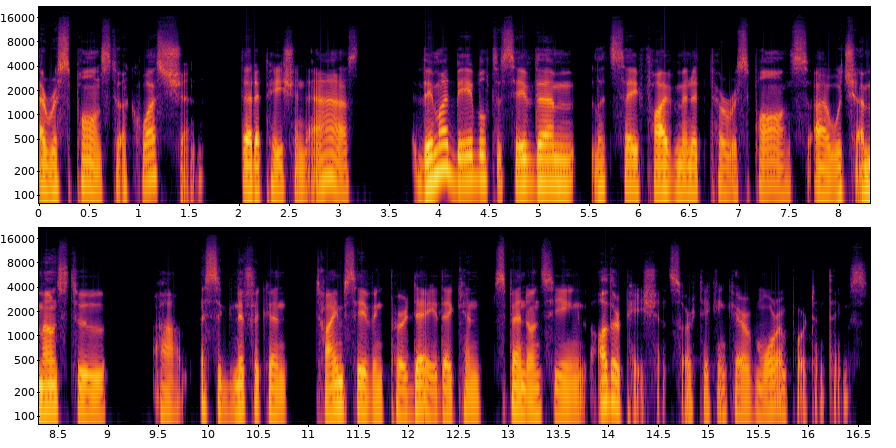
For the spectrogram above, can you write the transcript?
a response to a question that a patient asked, they might be able to save them, let's say, five minutes per response, uh, which amounts to uh, a significant time saving per day they can spend on seeing other patients or taking care of more important things.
